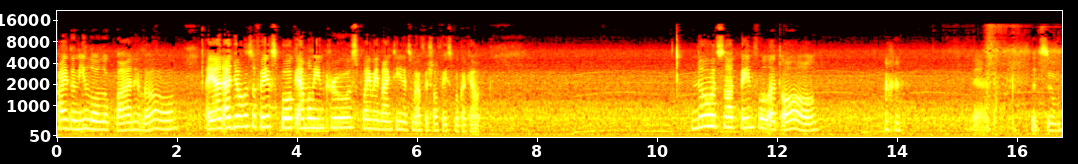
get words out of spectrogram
Hi, Danilo Lukban. Hello. Ayan, add nyo ako sa Facebook, Emmeline Cruz, Playmate19. It's my official Facebook account. No, it's not painful at all. there. Let's zoom.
